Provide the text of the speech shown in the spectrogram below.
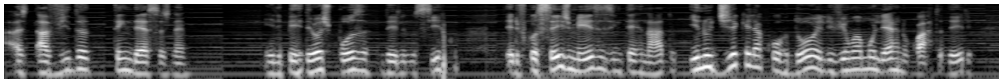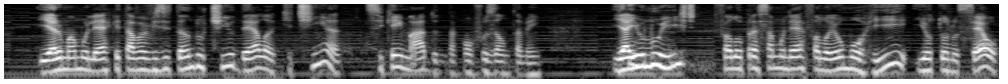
a, a vida tem dessas, né? Ele perdeu a esposa dele no circo. Ele ficou seis meses internado. E no dia que ele acordou, ele viu uma mulher no quarto dele. E era uma mulher que estava visitando o tio dela, que tinha se queimado na confusão também. E aí o Luiz falou pra essa mulher, falou, eu morri e eu tô no céu.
